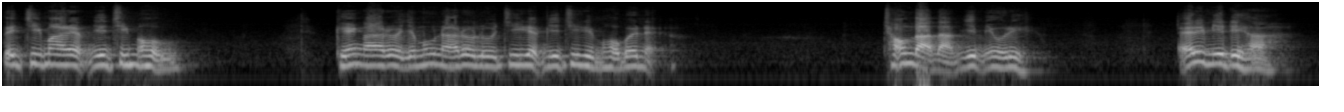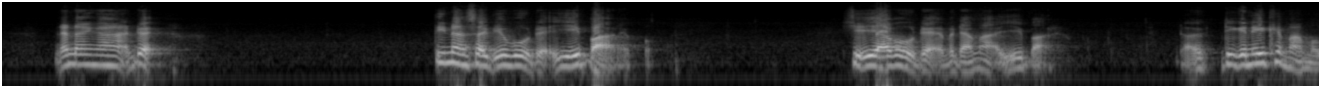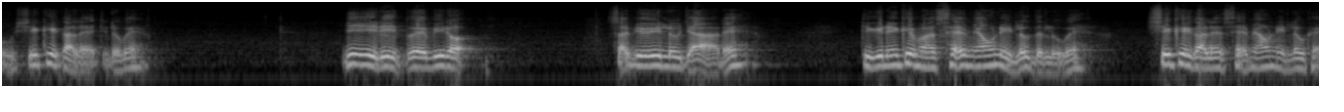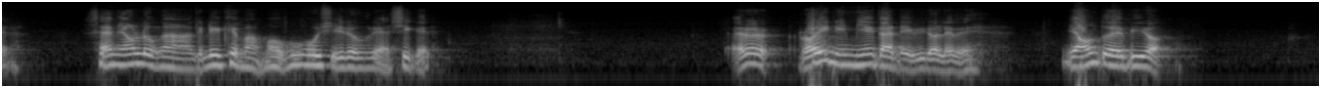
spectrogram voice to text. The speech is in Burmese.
သိကြီးမားတဲ့မြစ်ကြီးမဟုတ်ဘူးခင်္ဃာတို့ယမုနာတို့လိုကြီးတဲ့မြစ်ကြီးတွေမဟုတ်ဘဲနဲ့ချောင်းသာသာမြစ်မျိုးတွေ အဲ့ဒီမြစ်တွေဟာနိုင်ငံအတွက်တိနစိုက်ပြဖို့အတွက်အရေးပါတယ်ပေါ့ရှေ့ရဖို့အတွက်အပဒမအရေးပါတယ်ဒါဒီကနေ့ခေတ်မှာမဟုတ်ရှေ့ခေတ်ကလည်းဒီလိုပဲရည်ရည်တွေတွေ့ပြီးတော့စိုက်ပြရေးလုပ်ကြရတယ်ဒီကနေ့ခေတ်မှာဆယ်မြောင်းတွေလုပ်တယ်လို့ပဲရှေ့ခေတ်ကလည်းဆယ်မြောင်းတွေလုပ်ခဲ့တာ ဆယ်မြောင်းလုပ်ငန်းကနေ့ခေတ်မှာမဟုတ်ဘူးဟိုရှိတုန်းကရှိခဲ့တယ်အဲ့တော့ရောဟိနီမြေကနေပြီးတော့လည်းပဲမြောင်းသွဲပြီးတော့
